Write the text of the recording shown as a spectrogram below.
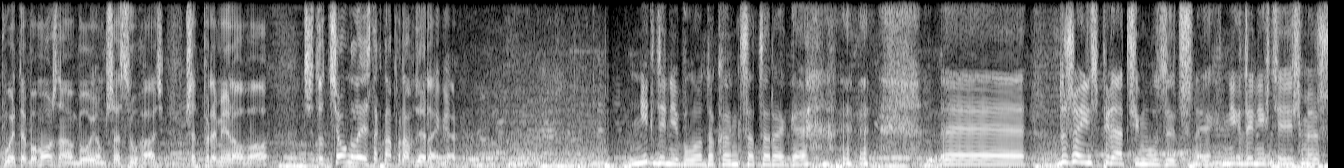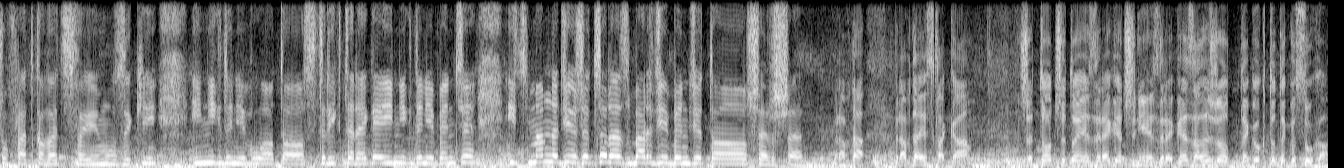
płytę, bo można było ją przesłuchać przedpremierowo, czy to ciągle jest tak naprawdę reggae? Nigdy nie było do końca to reggae. e, dużo inspiracji muzycznych. Nigdy nie chcieliśmy szufladkować swojej muzyki i nigdy nie było to stricte reggae i nigdy nie będzie. I mam nadzieję, że coraz bardziej będzie to szersze. Prawda, prawda jest taka, że to, czy to jest reggae, czy nie jest reggae, zależy od tego, kto tego słucha.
